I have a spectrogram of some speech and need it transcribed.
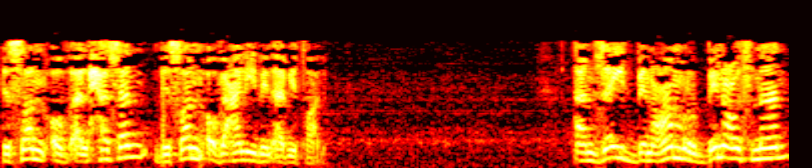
the son of Al-Hasan, the son of Ali bin Abi Talib. And Zayd bin Amr bin Uthman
